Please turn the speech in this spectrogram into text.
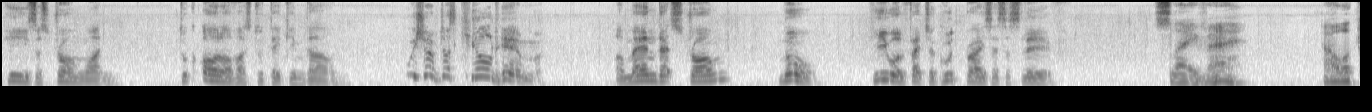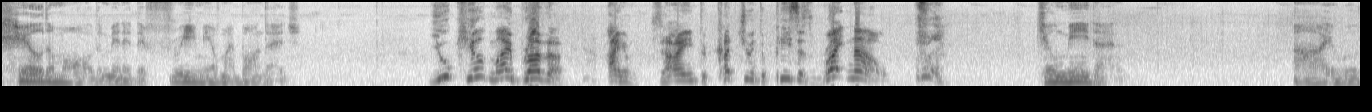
He's a strong one. Took all of us to take him down. We should have just killed him. A man that strong? No. He will fetch a good price as a slave. Slave, eh? I will kill them all the minute they free me of my bondage. You killed my brother! I am dying to cut you into pieces right now! Kill me then. I will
